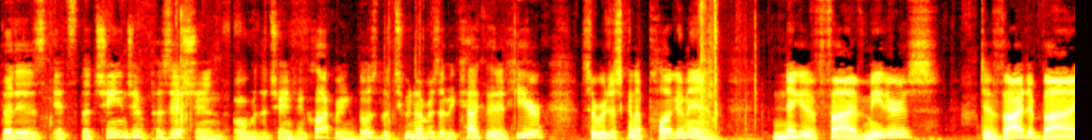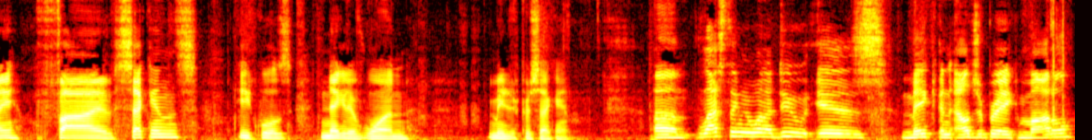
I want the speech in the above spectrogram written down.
That is, it's the change in position over the change in clock reading. Those are the two numbers that we calculated here. So we're just going to plug them in. Negative 5 meters divided by 5 seconds equals negative 1 meters per second. Um, last thing we want to do is make an algebraic model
